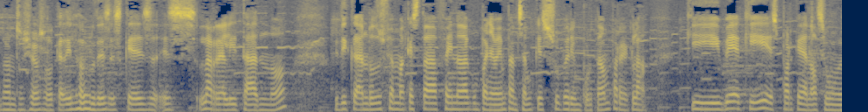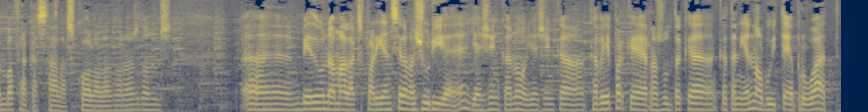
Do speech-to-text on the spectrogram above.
doncs això és el que ha dit la Lourdes, és que és, és la realitat, no? Vull dir que nosaltres fem aquesta feina d'acompanyament, pensem que és superimportant perquè, clar, qui ve aquí és perquè en el seu moment va fracassar a l'escola, aleshores, doncs, eh, ve d'una mala experiència la majoria, eh? hi ha gent que no hi ha gent que, que ve perquè resulta que, que tenien el vuitè aprovat.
